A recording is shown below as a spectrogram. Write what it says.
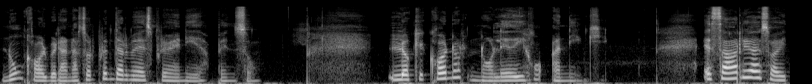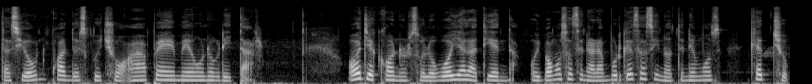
Nunca volverán a sorprenderme desprevenida, pensó. Lo que Connor no le dijo a Nicky. Estaba arriba de su habitación cuando escuchó a PM1 gritar. Oye, Connor, solo voy a la tienda. Hoy vamos a cenar hamburguesas y no tenemos ketchup.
